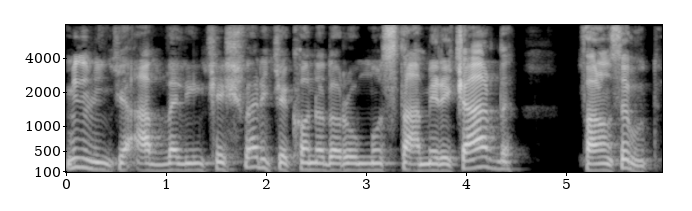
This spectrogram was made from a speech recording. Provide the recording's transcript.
می‌دونین که اولین کشوری که کانادا رو مستعمره کرد فرانسه بود.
